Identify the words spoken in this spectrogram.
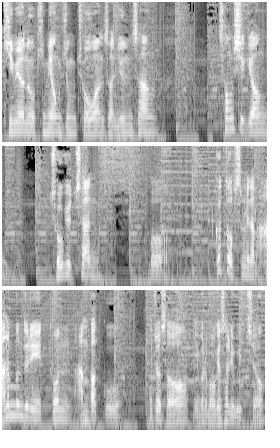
김현우, 김영중, 조원선, 윤상, 성시경, 조규찬 뭐 끝도 없습니다. 많은 분들이 돈 안 받고 해줘서 이분을 먹여 살리고 있죠.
